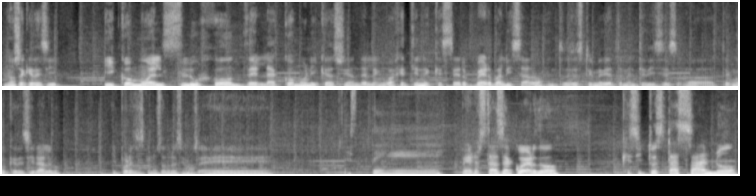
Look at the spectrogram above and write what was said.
No sé qué decir. Y como el flujo de la comunicación del lenguaje tiene que ser verbalizado, entonces tú inmediatamente dices, ah, tengo que decir algo. Y por eso es que nosotros decimos, eh... Este... Pero estás de acuerdo que si tú estás sano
